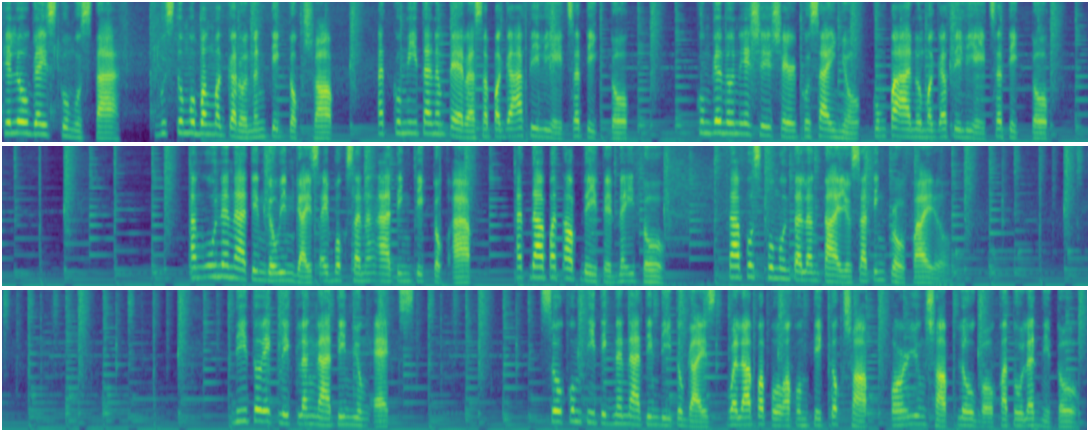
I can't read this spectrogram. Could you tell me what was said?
Hello guys, kumusta? Gusto mo bang magkaroon ng TikTok shop? At kumita ng pera sa pag-affiliate sa TikTok? Kung ganun e share ko sa inyo kung paano mag-affiliate sa TikTok. Ang una natin gawin guys ay buksan ang ating TikTok app. At dapat updated na ito. Tapos pumunta lang tayo sa ating profile. Dito i-click lang natin yung X. So kung titignan natin dito guys, wala pa po akong TikTok shop, or yung shop logo katulad nito.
